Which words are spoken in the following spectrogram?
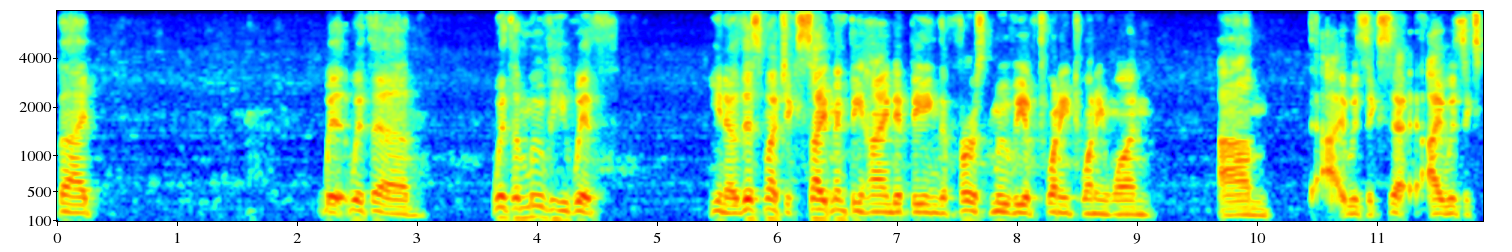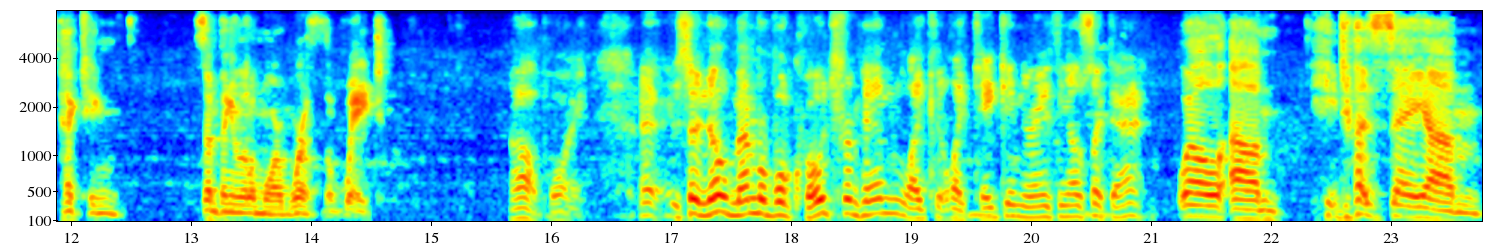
but with with a with a movie with you know this much excitement behind it being the first movie of 2021, um, I was ex- I was expecting something a little more worth the wait. Oh boy. Uh, so no memorable quotes from him, like like taken or anything else like that. Well, um, he does say, um,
